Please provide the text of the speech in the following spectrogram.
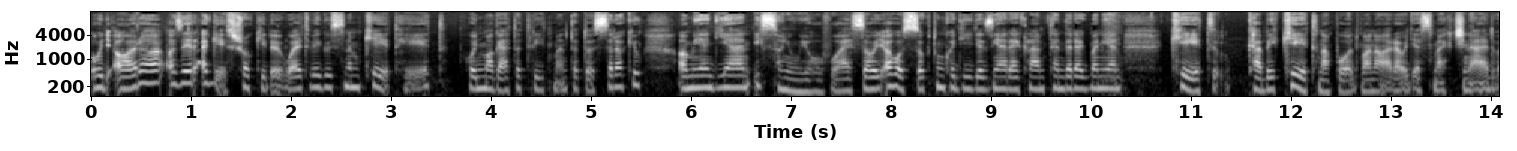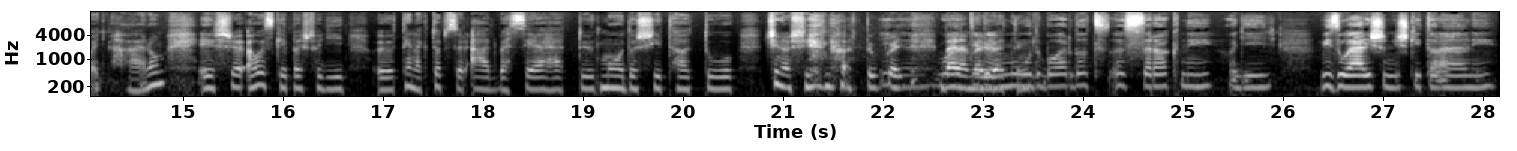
hogy arra azért egész sok idő volt, végül nem két hét, hogy magát a treatmentet összerakjuk, ami egy ilyen iszonyú jó volt. Szóval, hogy ahhoz szoktunk, hogy így az ilyen reklámtenderekben ilyen két, kb. két napod van arra, hogy ezt megcsináld, vagy három, és ahhoz képest, hogy így uh, tényleg többször átbeszélhettük, módosíthattuk, csinosíthattuk, Igen. hogy belemerültünk. Volt moodboardot összerakni, hogy így vizuálisan is kitalálni,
